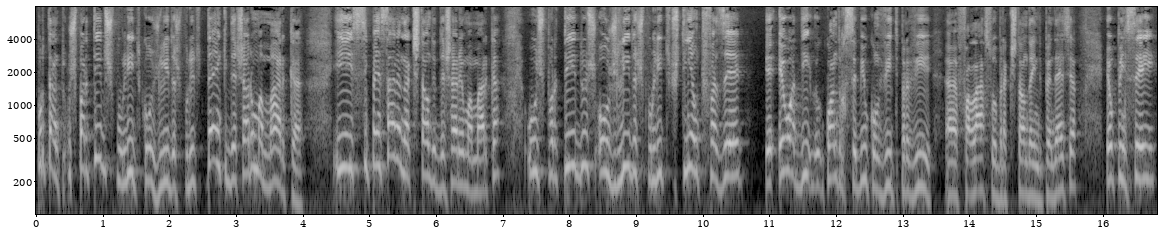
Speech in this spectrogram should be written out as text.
Portanto, os partidos políticos, os líderes políticos têm que deixar uma marca. E se pensarem na questão de deixarem uma marca, os partidos ou os líderes políticos tinham que fazer eu, quando recebi o convite para vir uh, falar sobre a questão da independência, eu pensei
